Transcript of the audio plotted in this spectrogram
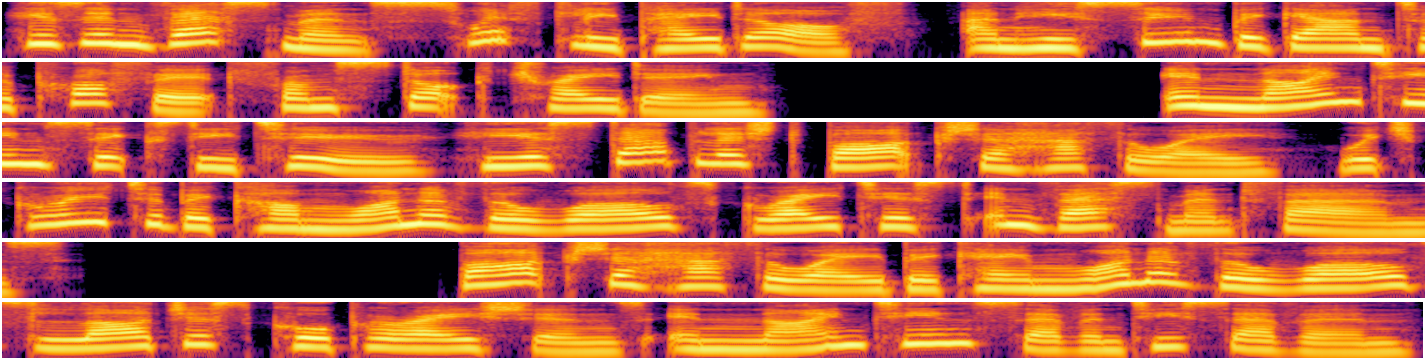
His investments swiftly paid off, and he soon began to profit from stock trading. In 1962, he established Berkshire Hathaway, which grew to become one of the world's greatest investment firms. Berkshire Hathaway became one of the world's largest corporations in 1977.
